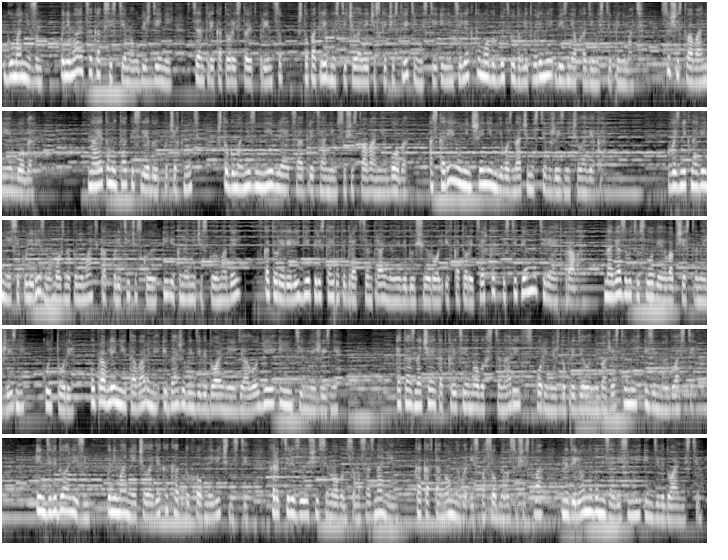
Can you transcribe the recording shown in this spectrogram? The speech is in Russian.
Гуманизм понимается как система убеждений, в центре которой стоит принцип, что потребности человеческой чувствительности и интеллекта могут быть удовлетворены без необходимости принимать существование Бога. На этом этапе следует подчеркнуть, что гуманизм не является отрицанием существования Бога, а скорее уменьшением его значимости в жизни человека. Возникновение секуляризма можно понимать как политическую и экономическую модель, в которой религия перестает играть центральную и ведущую роль и в которой церковь постепенно теряет право навязывать условия в общественной жизни, культуре, управлении товарами и даже в индивидуальной идеологии и интимной жизни. Это означает открытие новых сценариев в споре между пределами божественной и земной власти. Индивидуализм – понимание человека как духовной личности, характеризующейся новым самосознанием, как автономного и способного существа, наделенного независимой индивидуальностью.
